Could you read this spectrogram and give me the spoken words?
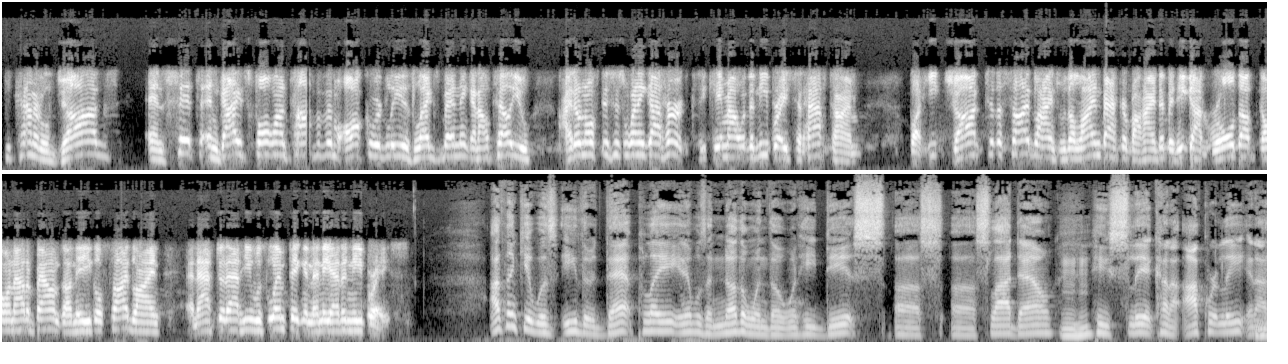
He kind of jogs and sits, and guys fall on top of him awkwardly, his legs bending. And I'll tell you, I don't know if this is when he got hurt because he came out with a knee brace at halftime, but he jogged to the sidelines with a linebacker behind him, and he got rolled up going out of bounds on the Eagles sideline. And after that, he was limping, and then he had a knee brace. I think it was either that play, and it was another one though when he did uh, uh, slide down. Mm-hmm. He slid kind of awkwardly, and I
